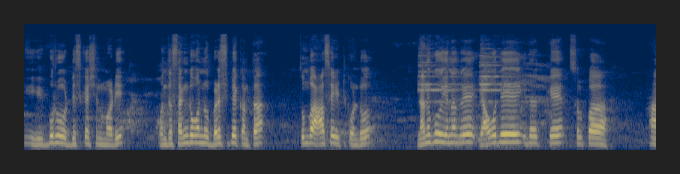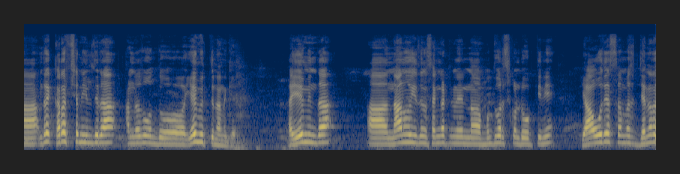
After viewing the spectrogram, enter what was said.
ಈ ಇಬ್ಬರು ಡಿಸ್ಕಷನ್ ಮಾಡಿ ಒಂದು ಸಂಘವನ್ನು ಬೆಳೆಸಬೇಕಂತ ತುಂಬ ಆಸೆ ಇಟ್ಕೊಂಡು ನನಗೂ ಏನಂದರೆ ಯಾವುದೇ ಇದಕ್ಕೆ ಸ್ವಲ್ಪ ಅಂದರೆ ಕರಪ್ಷನ್ ಇಲ್ದಿರ ಅನ್ನೋದು ಒಂದು ಏಮಿತ್ತು ನನಗೆ. ಆ ಏಮಿಂದ ನಾನು ಇದನ್ನು ಸಂಘಟನೆಯನ್ನು ಮುಂದುವರಿಸ್ಕೊಂಡು ಹೋಗ್ತೀನಿ. ಯಾವುದೇ ಸಮಸ್ಯೆ ಜನರ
